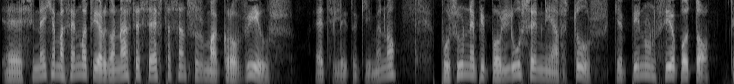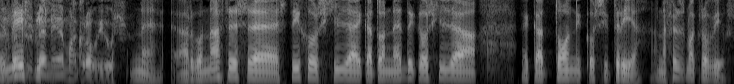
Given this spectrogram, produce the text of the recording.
Ε, συνέχεια μαθαίνουμε ότι οι αργοναύτες έφτασαν στους μακροβίους, έτσι λέει το κείμενο, που ζουν επί πολλούς ενιαυτούς και πίνουν θείο ποτό. Και Το αυτό λέει τους στις- λένε μακρόβιους. ναι, αργοναύτες ε, στίχος 1111 ως 1123. Αναφέρει τους μακροβίους.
